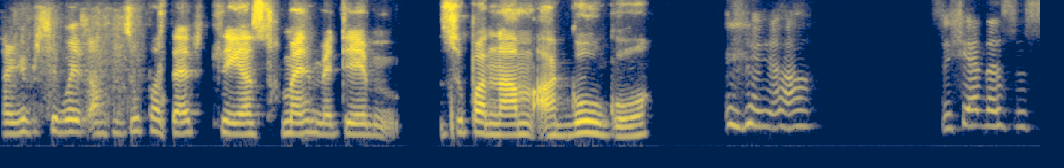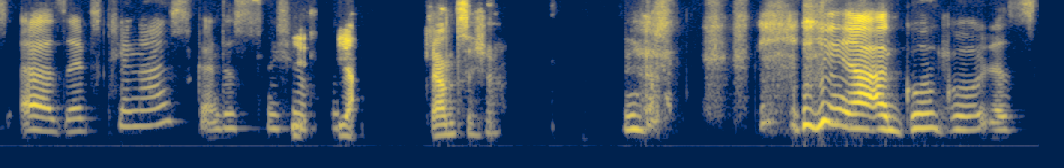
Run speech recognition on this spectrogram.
Da gibt es übrigens auch ein super Selbstklinginstrument mit dem super Namen Agogo. ja. Sicher, dass es äh, Selbstklinger ist? Könnte es nicht noch... Ja, ganz sicher. ja, Agogo, das,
